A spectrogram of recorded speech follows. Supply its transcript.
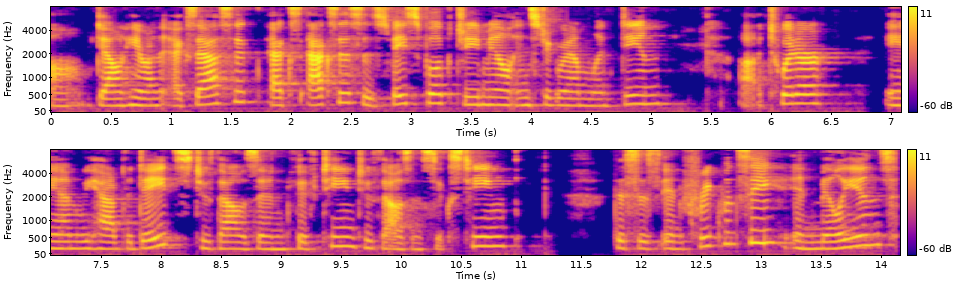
Um, down here on the x-axis is Facebook, Gmail, Instagram, LinkedIn, uh, Twitter, and we have the dates 2015, 2016. This is in frequency in millions.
